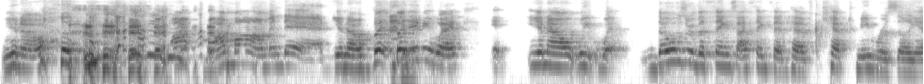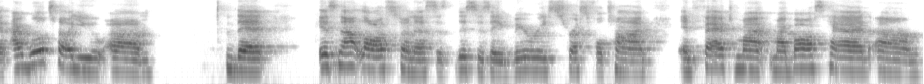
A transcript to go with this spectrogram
you know my, my, mom and dad you know but but anyway you know, we, we, those are the things I think that have kept me resilient. I will tell you um, that it's not lost on us. This is a very stressful time. In fact, my, my boss had um,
